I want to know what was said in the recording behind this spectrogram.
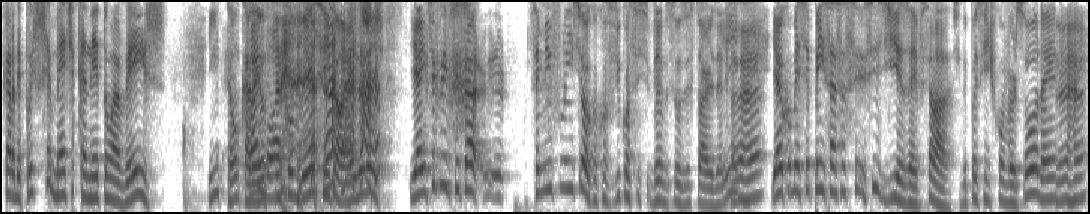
Cara, depois que você mete a caneta uma vez, Então, cara, eu embora. fico bem assim, então, é exatamente. E aí você acredita que você tá. Você me influenciou, que eu fico vendo seus stories ali. Aham, E aí eu comecei a pensar essas- esses dias aí, sei lá, depois que a gente conversou, né? aham,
